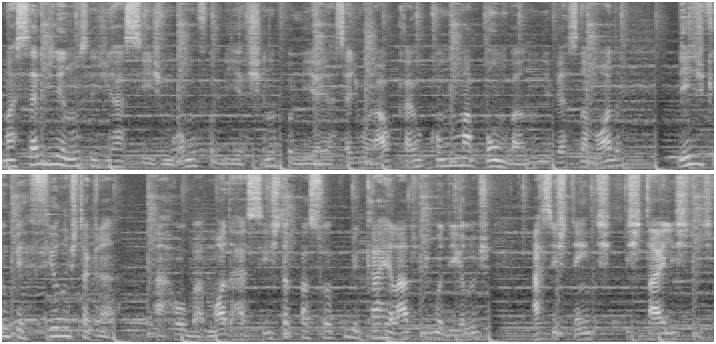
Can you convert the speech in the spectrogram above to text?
Uma série de denúncias de racismo, homofobia, xenofobia e assédio moral caiu como uma bomba no universo da moda desde que um perfil no Instagram, arroba moda racista, passou a publicar relatos de modelos, assistentes, stylists,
